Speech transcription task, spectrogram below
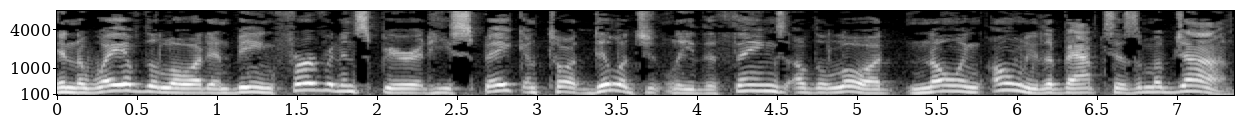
in the way of the Lord, and being fervent in spirit, he spake and taught diligently the things of the Lord, knowing only the baptism of John.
